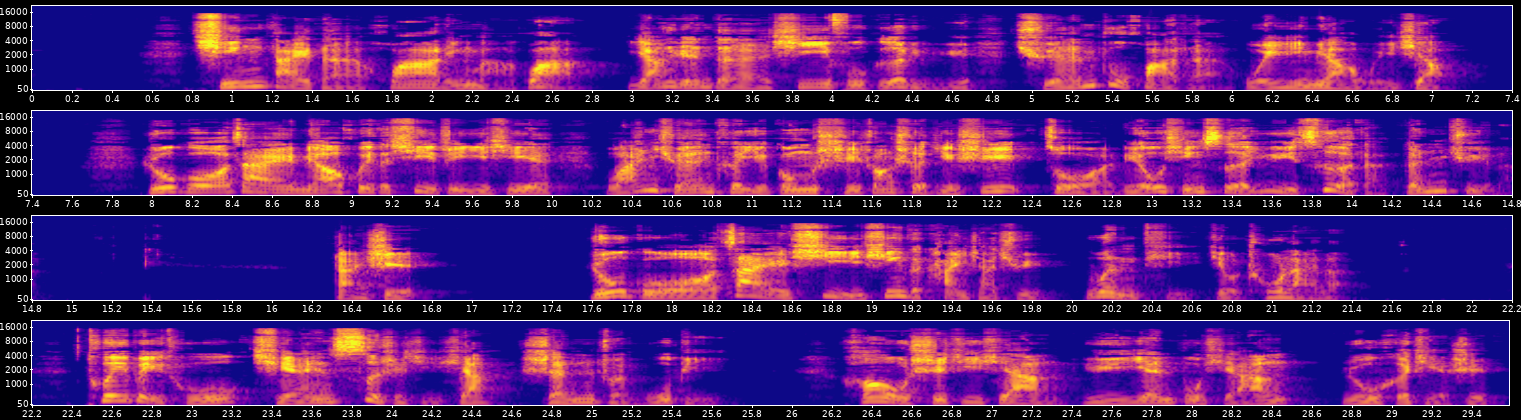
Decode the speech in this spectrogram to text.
清代的花翎马褂。洋人的西服革履全部画得惟妙惟肖，如果再描绘的细致一些，完全可以供时装设计师做流行色预测的根据了。但是，如果再细心的看下去，问题就出来了。推背图前四十几项神准无比，后十几项语焉不详，如何解释？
